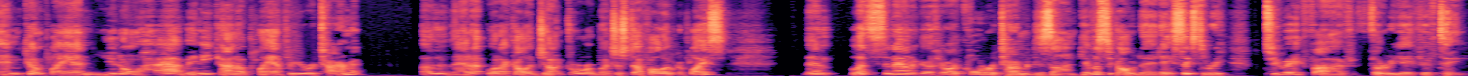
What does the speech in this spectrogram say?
income plan, you don't have any kind of plan for your retirement, other than a, what I call a junk drawer, a bunch of stuff all over the place, then let's sit down and go through our core retirement design. Give us a call today at 863 285 3815.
